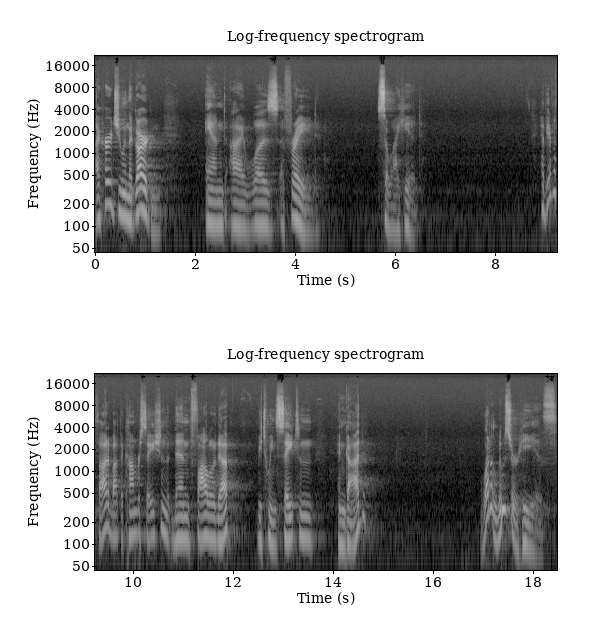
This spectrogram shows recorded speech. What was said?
I heard you in the garden, and I was afraid, so I hid. Have you ever thought about the conversation that then followed up between Satan and God? What a loser he is.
